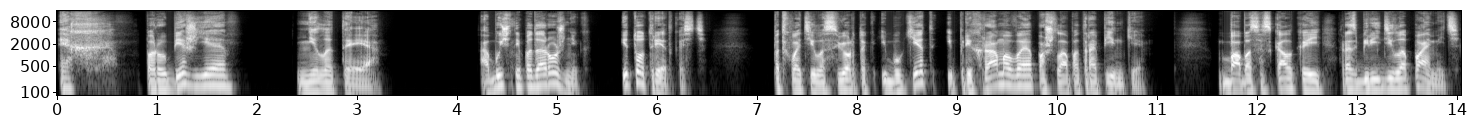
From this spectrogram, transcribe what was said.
Эх, порубежье не Латея. Обычный подорожник, и тот редкость. Подхватила сверток и букет и, прихрамывая, пошла по тропинке. Баба со скалкой разбередила память,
